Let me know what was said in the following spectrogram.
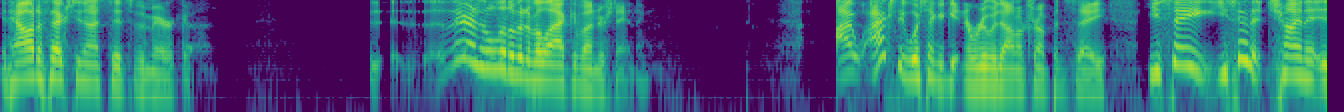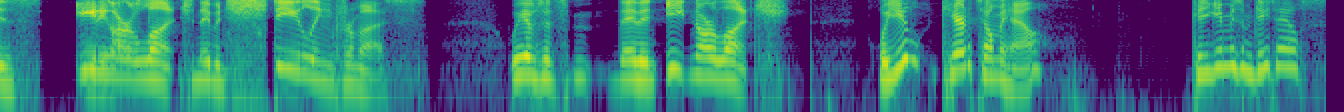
and how it affects the United States of America there's a little bit of a lack of understanding. I actually wish I could get in a room with Donald Trump and say, "You say you say that China is eating our lunch and they've been stealing from us. We have they've been eating our lunch. Will you care to tell me how? Can you give me some details?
